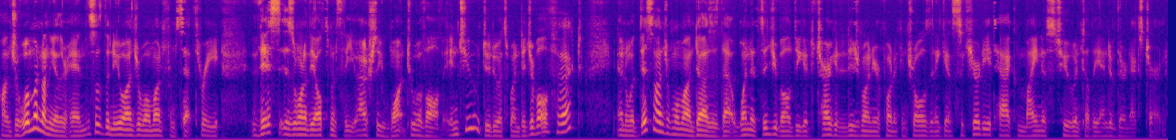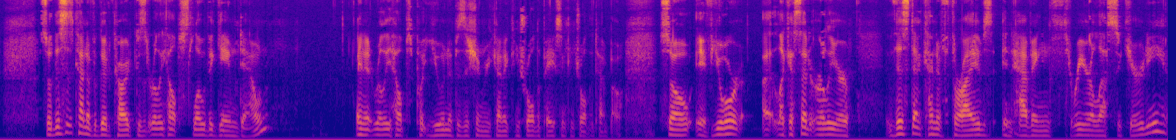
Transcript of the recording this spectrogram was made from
Angewomon, on the other hand, this is the new Angewomon from set 3. This is one of the ultimates that you actually want to evolve into due to its when Digivolve effect. And what this Angewomon does is that when it's Digivolved, you get to target a Digimon your opponent controls and it gets security attack minus 2 until the end of their next turn. So this is kind of a good card because it really helps slow the game down and it really helps put you in a position where you kind of control the pace and control the tempo. So if you're, uh, like I said earlier, this deck kind of thrives in having three or less security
